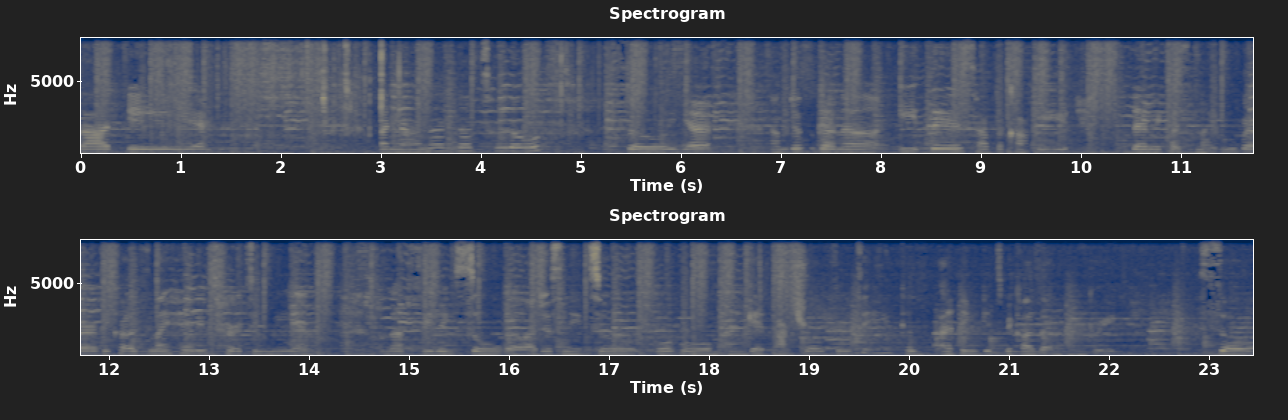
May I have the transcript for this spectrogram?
got a banana nut loaf so yeah I'm just gonna eat this have the coffee then request my Uber because my head is hurting me and I'm not feeling so well. I just need to go home and get actual food to eat because I think it's because I'm hungry. So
